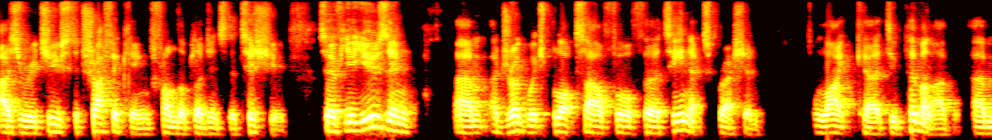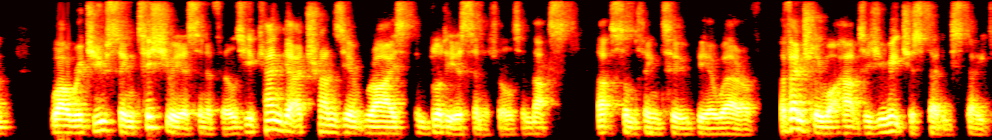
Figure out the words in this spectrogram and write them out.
as you reduce the trafficking from the blood into the tissue. So if you're using um, a drug which blocks IL-413 expression, like uh, dupilumab, um, while reducing tissue eosinophils, you can get a transient rise in blood eosinophils, and that's that's something to be aware of. Eventually, what happens is you reach a steady state,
